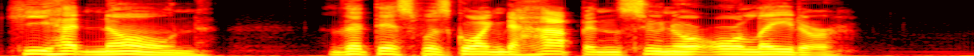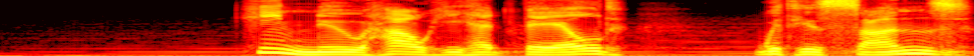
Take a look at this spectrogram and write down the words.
He had known that this was going to happen sooner or later. He knew how he had failed with his sons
